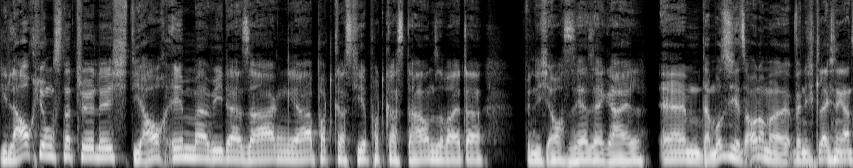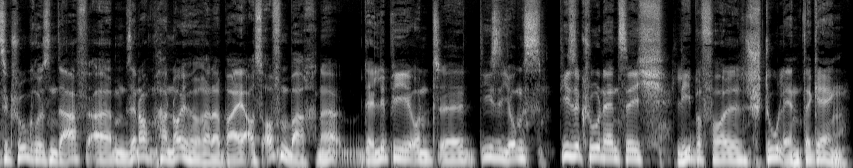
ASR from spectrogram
Die Lauchjungs natürlich, die auch immer wieder sagen, ja, Podcast hier, Podcast da und so weiter. Finde ich auch sehr, sehr geil. Ähm, da muss ich jetzt auch noch mal, wenn ich gleich eine ganze Crew grüßen darf, ähm, sind auch ein paar Neuhörer dabei aus Offenbach, ne? Der Lippi und äh, diese Jungs. Diese Crew nennt sich liebevoll Stuhl and the Gang.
